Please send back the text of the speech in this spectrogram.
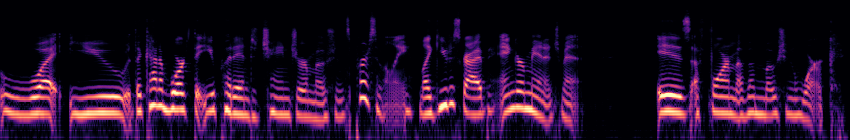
what you, the kind of work that you put in to change your emotions personally. Like you describe, anger management is a form of emotion work.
